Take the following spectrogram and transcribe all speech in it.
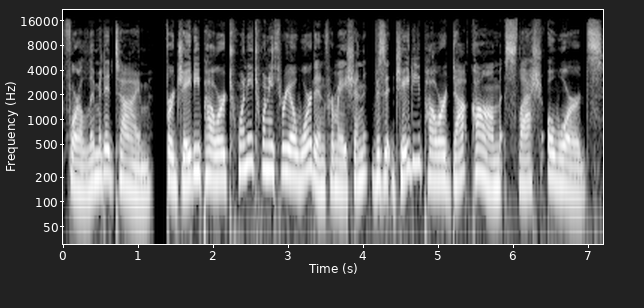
for a limited time. For JD Power 2023 award information, visit jdpower.com/awards.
